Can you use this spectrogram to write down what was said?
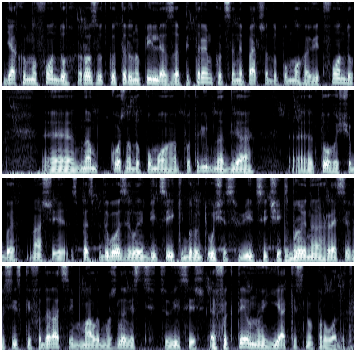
Дякуємо фонду розвитку Тернопілля за підтримку. Це не перша допомога від фонду. Е, Нам кожна допомога потрібна для е, того, щоб наші спецпідрозділи, бійці, які беруть участь в відсічі збройної агресії Російської Федерації, мали можливість цю відсіч ефективно і якісно проводити.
